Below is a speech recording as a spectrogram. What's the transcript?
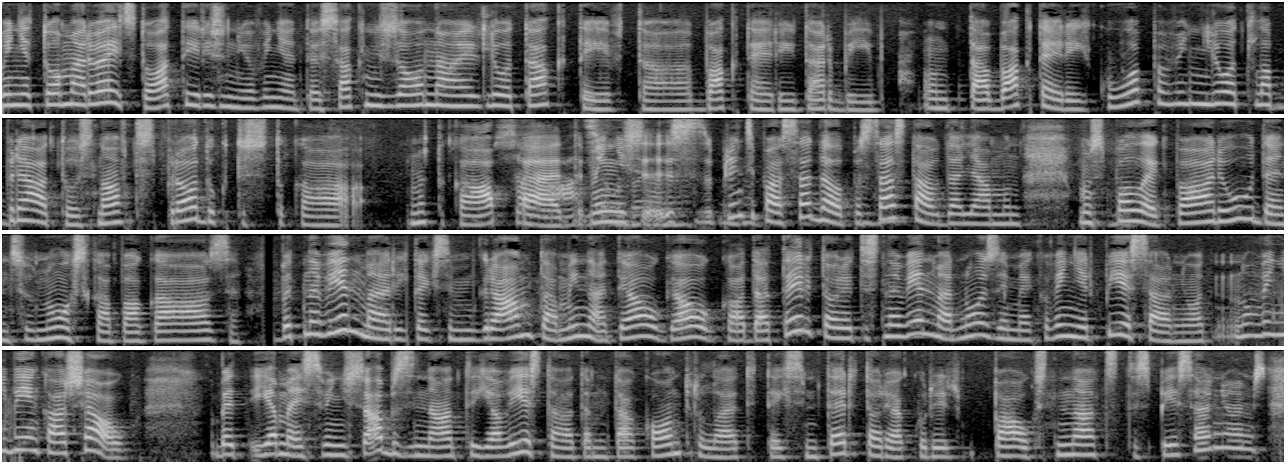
Viņa tomēr veic to attīrīšanu, jo viņai tajā sakņu zonā ir ļoti aktīva tā baktēriju darbība. Un tā baktērija kopa ļoti labprāt tos naftas produktus nu, apēda. Viņas principā sadala pa sastāvdaļām, un mums paliek pāri ūdens un noskāpā gāze. Bet nevienmēr, teiksim, grāmatā minēti augi aug kādā teritorijā, tas nevienmēr nozīmē, ka viņi ir piesārņoti. Nu, viņi vienkārši aug. Bet, ja mēs viņus apzināti jau iestādām tā kontrolēti, teiksim, teritorijā, kur ir paaugstināts tas piesārņojums,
